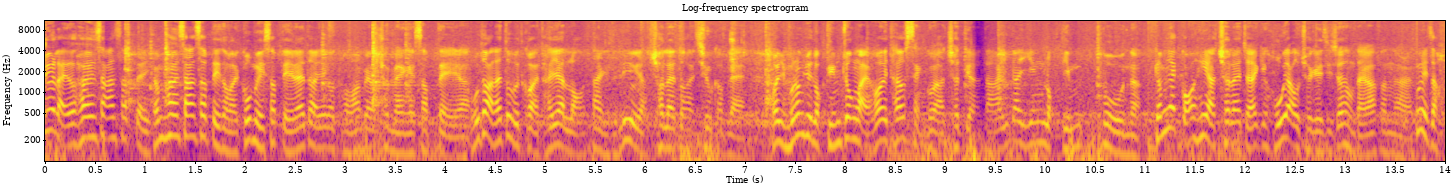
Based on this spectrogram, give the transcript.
終於嚟到香山濕地，咁香山濕地同埋高美濕地咧，都係一個台灣比較出名嘅濕地啦。好多人咧都會過嚟睇日落，但係其實呢度日出咧都係超級靚。我原本諗住六點鐘嚟可以睇到成個日出嘅，但係依家已經六點半啦。咁一講起日出咧，就係一件好有趣嘅事，想同大家分享。咁其實好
